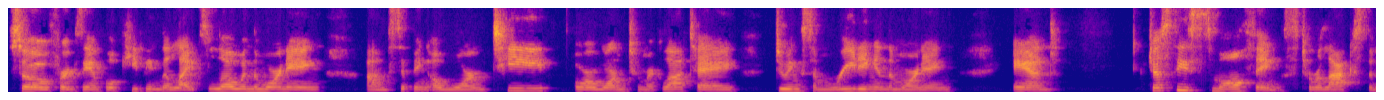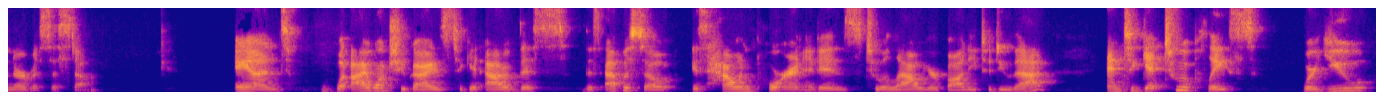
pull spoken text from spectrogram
So, for example, keeping the lights low in the morning, um, sipping a warm tea or a warm turmeric latte, doing some reading in the morning, and just these small things to relax the nervous system. And what I want you guys to get out of this this episode is how important it is to allow your body to do that and to get to a place where you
